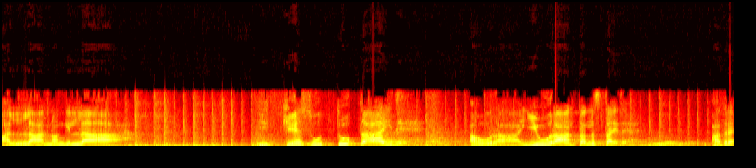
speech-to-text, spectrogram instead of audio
ಅಲ್ಲ ಅನ್ನೋಂಗಿಲ್ಲ. ಈ ಕೇಸು ತೂಗ್ತಾ ಇದೆ. ಅವರ ಇವರ ಅಂತ ಅನ್ನಿಸ್ತಾ ಇದೆ. ಆದರೆ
